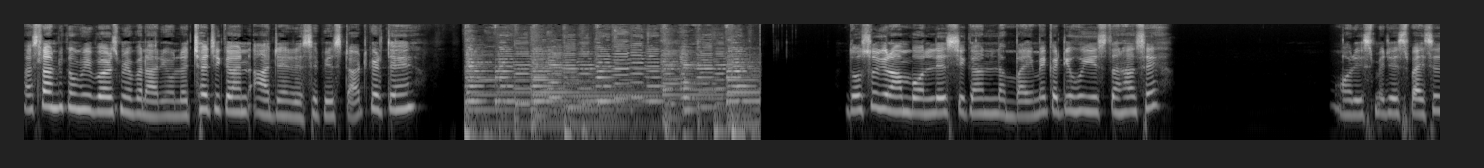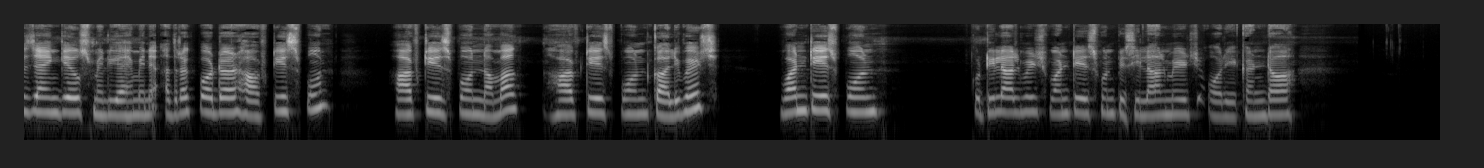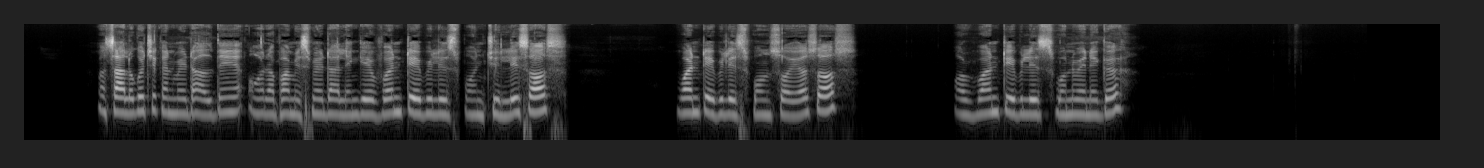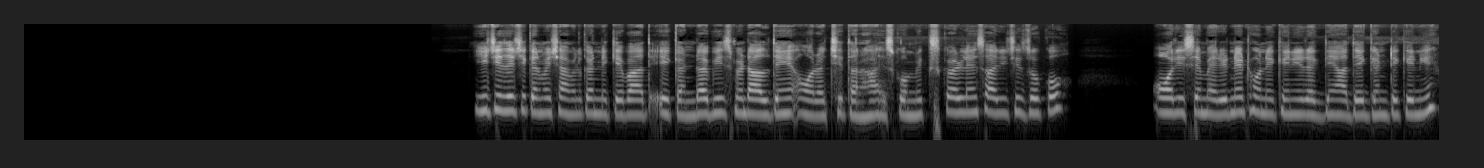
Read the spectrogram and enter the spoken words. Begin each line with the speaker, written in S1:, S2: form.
S1: अस्सलाम वालेकुम मैं बना रही हूँ लच्छा चिकन। आज रेसिपी स्टार्ट करते हैं। 200 ग्राम बोनलेस चिकन लंबाई में कटी हुई इस तरह से। और इसमें जो स्पाइसेस जाएँगे, उसमें लिया है मैंने अदरक powder half teaspoon half teaspoon नमक हाफ़ टी स्पून काली मिर्च वन टी स्पून कुटी लाल मिर्च वन टी स्पून पिसी लाल मिर्च और एक अंडा। मसालों को चिकन में डाल दें और अब हम इसमें डालेंगे one tablespoon chilli sauce one tablespoon soya sauce और वन टेबल स्पून विनेगर ये चीज़ें चिकन में शामिल करने के बाद एक अंडा भी इसमें डाल दें और अच्छी तरह इसको मिक्स कर लें सारी चीज़ों को और इसे मैरिनेट होने के लिए रख दें आधे एक घंटे के लिए।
